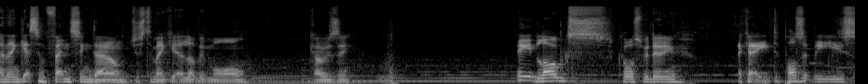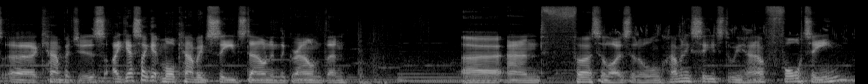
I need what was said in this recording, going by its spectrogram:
And then get some fencing down just to make it a little bit more cozy. Need logs, of course we do. Okay, deposit these uh, cabbages. I guess I get more cabbage seeds down in the ground then. Uh, and fertilize it all. How many seeds do we have? 14?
